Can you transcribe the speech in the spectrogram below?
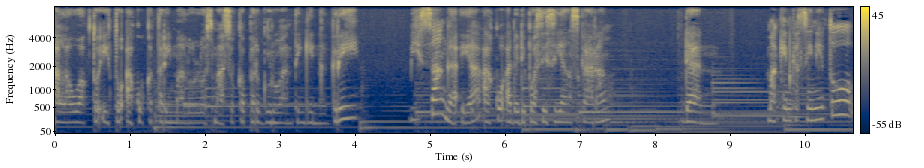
kalau waktu itu aku keterima lulus masuk ke perguruan tinggi negeri, bisa nggak ya aku ada di posisi yang sekarang? Dan makin ke sini tuh,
